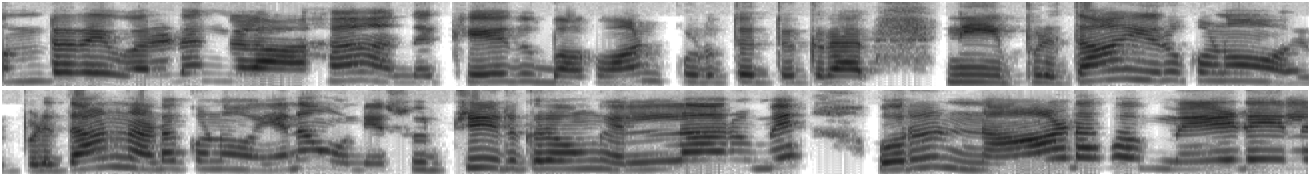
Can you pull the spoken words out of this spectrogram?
ஒன்றரை வருடங்களாக அந்த கேது பகவான் கொடுத்துட்டு இருக்கிறார் நீ இப்படித்தான் இருக்கணும் இப்படித்தான் நடக்கணும். ஏன்னா உன்னை சுற்றி இருக்கிறவங்க எல்லாருமே ஒரு நாடக மேடையில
